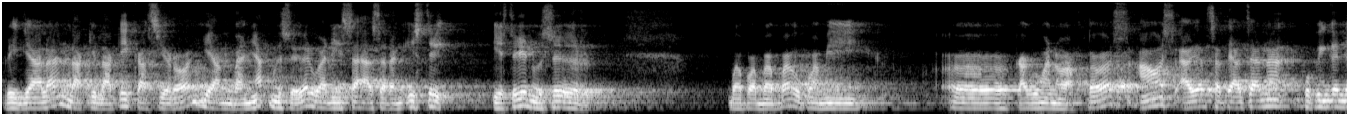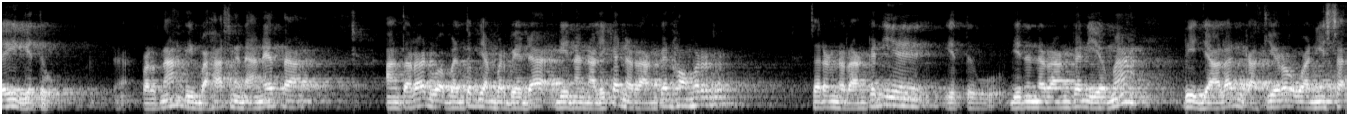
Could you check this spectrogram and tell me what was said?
Rijalan laki-laki kasiron yang banyak nuseur wanisa sareng istri. Istri nuseur bapak-bapak upami eh, kagungan waktu aos ayat satiacana kuping gede gitu. Pernah dibahas ngeunaan eta. Antara dua bentuk yang berbeda dinanalika nerangkan Homer cara nerangkan iya itu dina nerangkan iya mah di jalan kasiro wanisa.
